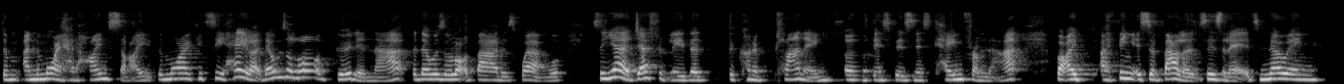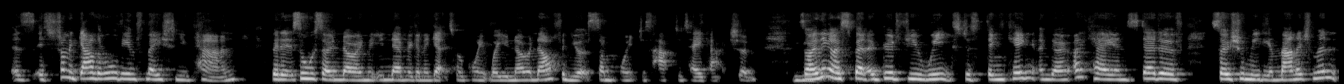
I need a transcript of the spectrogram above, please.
the, and the more I had hindsight, the more I could see, hey, like there was a lot of good in that, but there was a lot of bad as well. So yeah, definitely the the kind of planning of this business came from that. But I, I think it's a balance, isn't it? It's knowing as it's trying to gather all the information you can but it's also knowing that you're never going to get to a point where you know enough and you at some point just have to take action mm-hmm. so i think i spent a good few weeks just thinking and going okay instead of social media management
